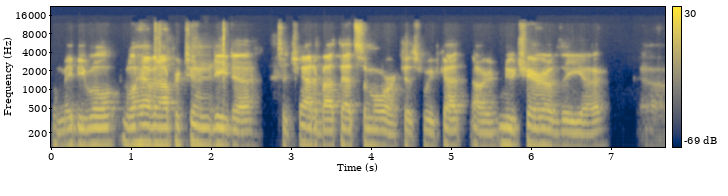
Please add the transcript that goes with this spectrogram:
well, maybe we'll we'll have an opportunity to to chat about that some more because we've got our new chair of the uh, uh,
